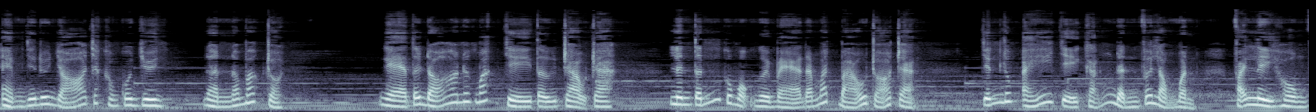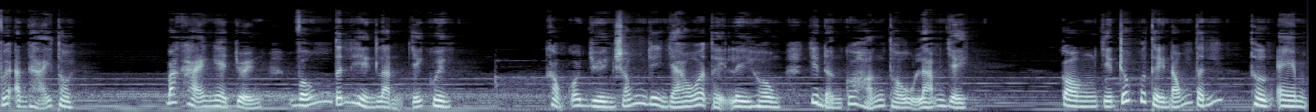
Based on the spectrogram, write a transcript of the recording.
em với đứa nhỏ chắc không có duyên, nên nó mất rồi. Nghe tới đó nước mắt chị tự trào ra. Linh tính của một người mẹ đã mách bảo rõ ràng. Chính lúc ấy chị khẳng định với lòng mình phải ly hôn với anh Hải thôi. Bác Hải nghe chuyện, vốn tính hiền lành chỉ khuyên không có duyên sống với nhau thì ly hôn, chứ đừng có hận thù làm gì. Còn chị Trúc thì nóng tính, thương em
